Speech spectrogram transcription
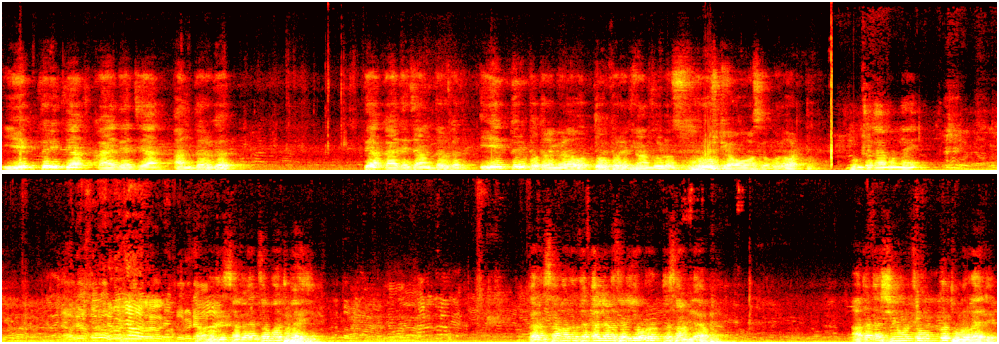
एक तरी त्या कायद्याच्या अंतर्गत त्या कायद्याच्या अंतर्गत एक तरी पत्र मिळावं तोपर्यंत हे आंदोलन सुरूच ठेवावं असं मला वाटतं. तुमचं काय म्हणणं आहे? म्हणजे सगळ्यांचं मत पाहिजे. कारण समाजाच्या कल्याणासाठी एवढं रक्त सांडलंय आपण. आता का शेवटचं उक्त थोडं राहिले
